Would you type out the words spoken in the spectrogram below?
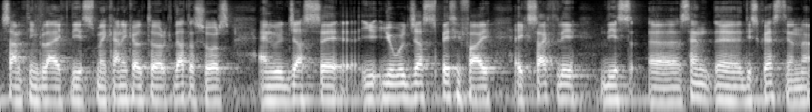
something like this mechanical Turk data source, and will just say you, you will just specify exactly this uh, send uh, this question,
